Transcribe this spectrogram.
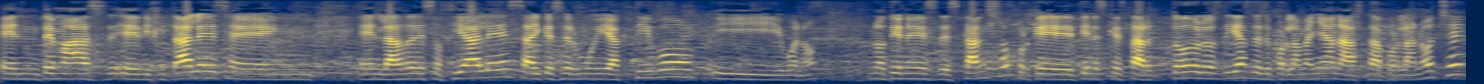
en temas digitales, en, en las redes sociales, hay que ser muy activo y bueno, no tienes descanso porque tienes que estar todos los días, desde por la mañana hasta por la noche,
